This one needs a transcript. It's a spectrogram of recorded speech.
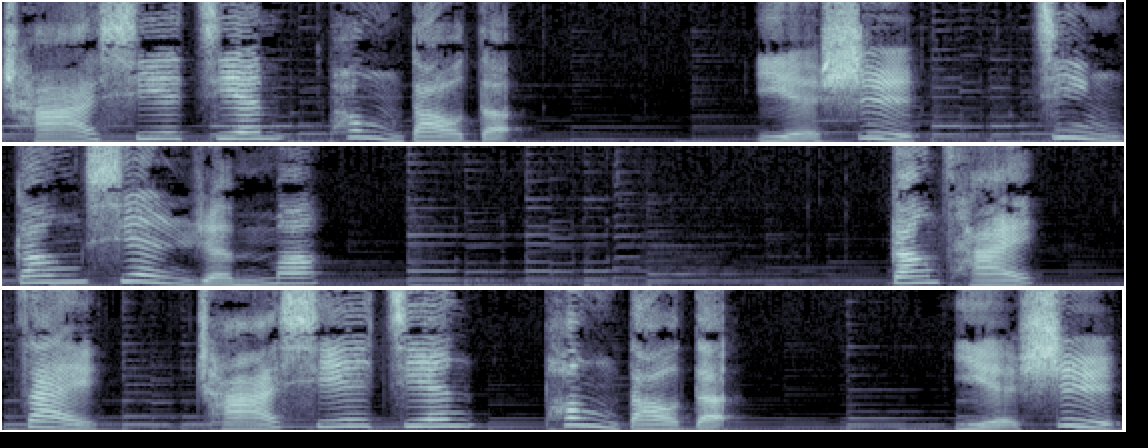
茶歇间碰到的，也是静冈县人吗？刚才在茶歇间碰到的，也是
